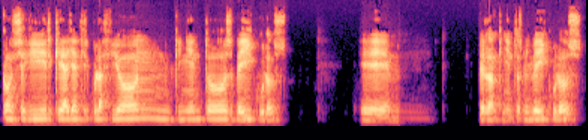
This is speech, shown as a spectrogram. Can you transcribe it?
conseguir que haya en circulación 500 vehículos, eh, perdón, 500.000 vehículos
